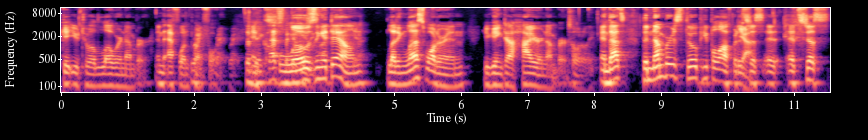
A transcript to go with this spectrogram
get you to a lower number, an f one point four, right. The and big- that's closing confusing it down, part. letting less water in, you're getting to a higher number. Totally. And that's the numbers throw people off, but it's Yeah. just it, it's just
